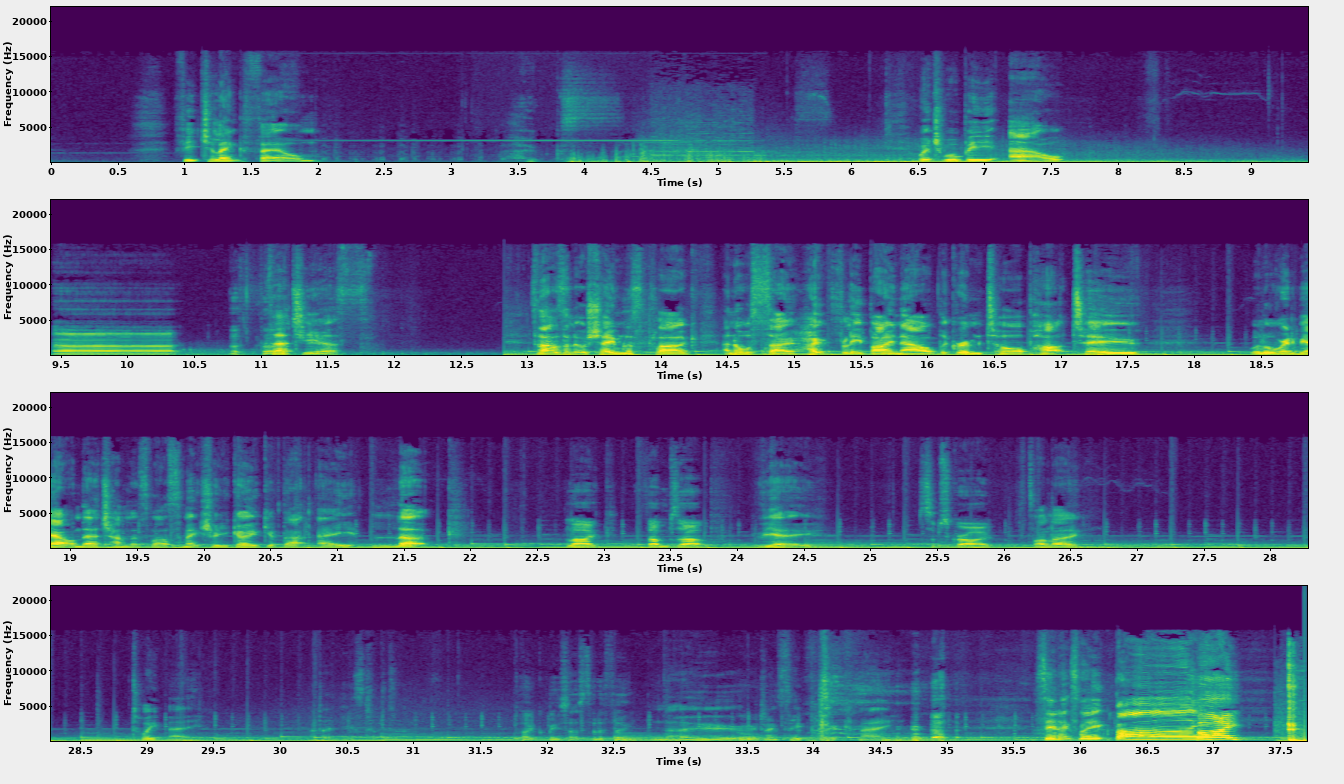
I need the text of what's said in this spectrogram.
Feature length film Hoax. which will be out Uh, the 30th. 30th. So that was a little shameless plug, and also hopefully by now the Grim Tour Part 2 will already be out on their channel as well, so make sure you go give that a look. Like, thumbs up, View, subscribe. follow, tweet me. I don't use Twitter. Poke me, is that still a thing? No, don't say poke me. See you next week. Bye. Bye!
